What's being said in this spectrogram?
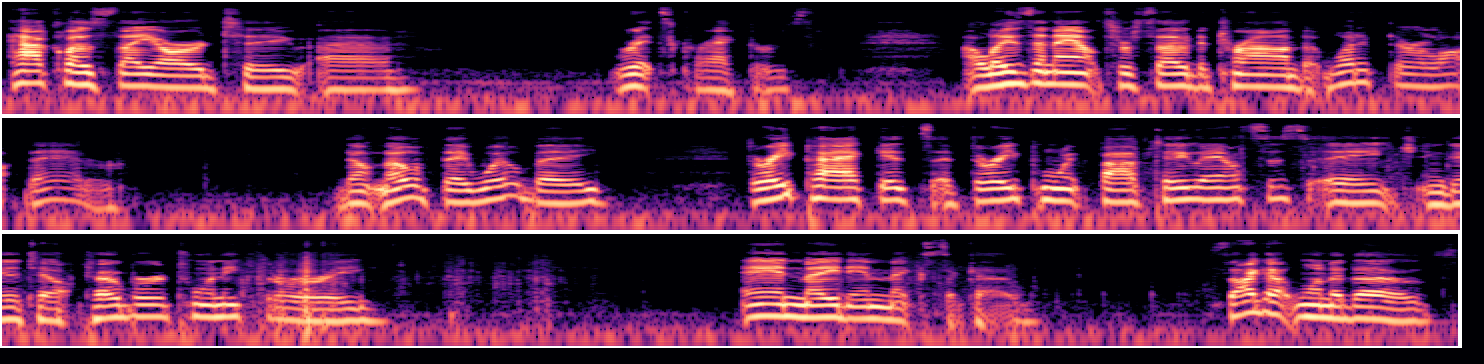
how close they are to uh, Ritz crackers. I lose an ounce or so to try them, but what if they're a lot better? Don't know if they will be. Three packets of 3.52 ounces each and good till October 23. And made in Mexico. So I got one of those.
